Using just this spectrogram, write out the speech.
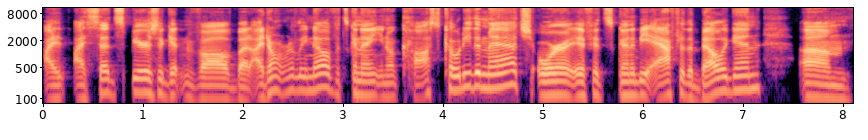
I I said Spears would get involved, but I don't really know if it's to you know cost Cody the match or if it's to be after the bell again. Um,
